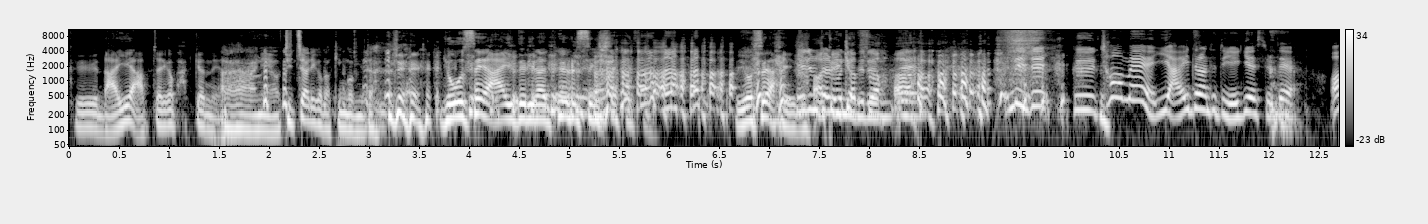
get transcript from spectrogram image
그 나이의 앞자리가 바뀌었네요. 아 아니에요. 뒷자리가 바뀐 겁니다. 네. 요새 아이들이라는 표현을 쓰기 시작했어요. 요새 아이들. 요즘 아, 젊은이들은. 들켰어. 네. 근데 이제 그 처음에 이 아이들한테도 얘기했을 때 아,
